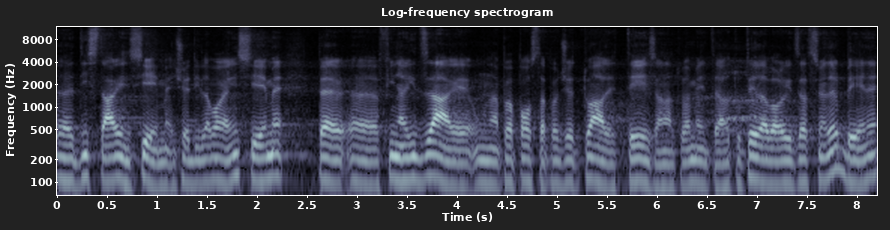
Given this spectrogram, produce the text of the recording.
eh, di stare insieme, cioè di lavorare insieme per eh, finalizzare una proposta progettuale tesa naturalmente alla tutela e alla valorizzazione del bene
